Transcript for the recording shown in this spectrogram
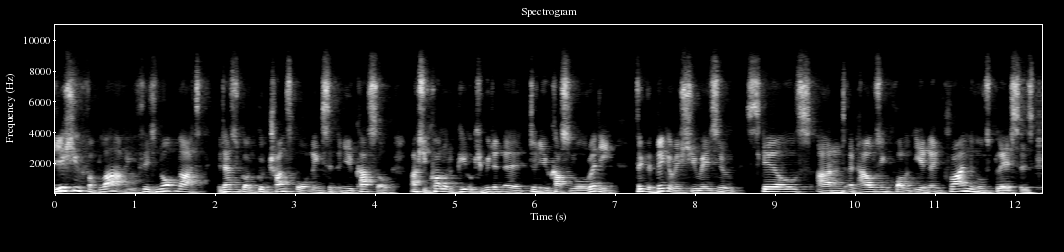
the issue for Blyth is not that it hasn't got good transport links into Newcastle. Actually, quite a lot of people commute into to Newcastle already. I think the bigger issue is you know skills and, and housing quality and, and crime in those places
